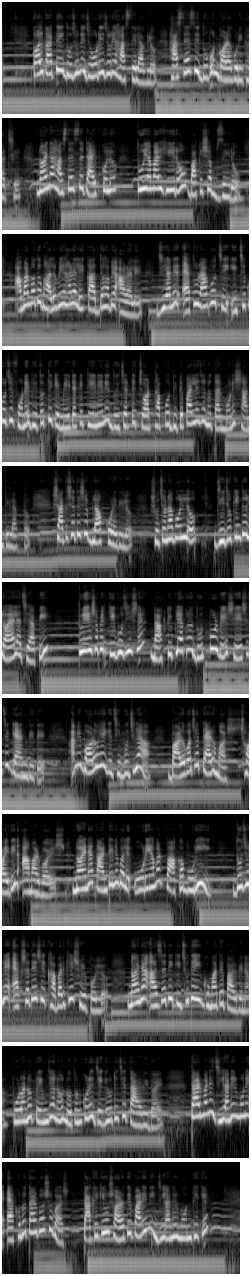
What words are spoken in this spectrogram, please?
কল কাটতেই দুজনে জোরে জোরে হাসতে লাগল। হাসতে হাসতে দুবোন গড়াগড়ি খাচ্ছে। নয়না হাসতে হাসতে টাইপ করল তুই আমার হিরো বাকি সব জিরো আমার মতো ভালো মেয়ে হারালে কাঁদতে হবে আড়ালে। জিয়ানের এত রাগ হচ্ছে, ইচ্ছে করছে ফোনের ভেতর থেকে মেয়েটাকে টেনে এনে দুই চারটে চট থাপ্পড় দিতে পারলে যেন তার মনে শান্তি লাগতো। সাথে সাথে সে ব্লক করে দিল। সূচনা বলল, জিজু কিন্তু লয়াল আছে, আপি। তুই এসবের কি বুঝিস রে? নাক টিপলে এখনও দুধ পড়বে, সে এসেছে জ্ঞান দিতে। আমি বড় হয়ে গেছি, বুঝলা? বারো বছর, তেরো মাস, ছয় দিন আমার বয়স। নয়না কান টেনে বলে, ওরে আমার পাকা বুড়ি। দুজনে একসাথে এসে খাবার খেয়ে শুয়ে পড়ল। নয়না আজ রাতে কিছুতেই ঘুমাতে পারবে না। পুরানো প্রেম যেন নতুন করে জেগে উঠেছে তার হৃদয়ে। তার মানে জিয়ানের মনে এখনও তার বসবাস? তাকে কেউ সরাতে পারেনি জিয়ানের মন থেকে?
